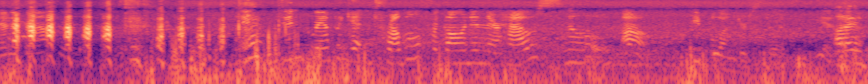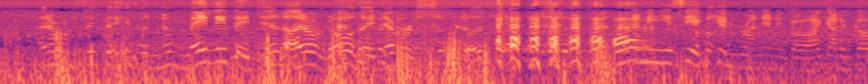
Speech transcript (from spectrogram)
And a bathroom. didn't, didn't Grandpa get in trouble for going in their house? No, Oh, people understood. Yeah. I, I don't think they even knew. Maybe they did. I don't know. They never sued us. I mean, you see a kid run in and go, I gotta go,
